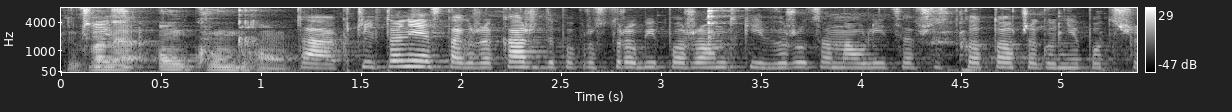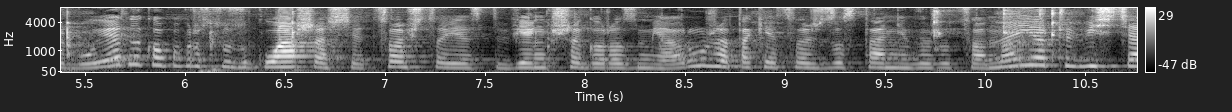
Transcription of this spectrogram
Czyli Zwane encombrant. Tak, czyli to nie jest tak, że każdy po prostu robi porządki i wyrzuca na ulicę wszystko to, czego nie potrzebuje, tylko po prostu zgłasza się coś, co jest większego rozmiaru, że takie coś zostanie wyrzucone i oczywiście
